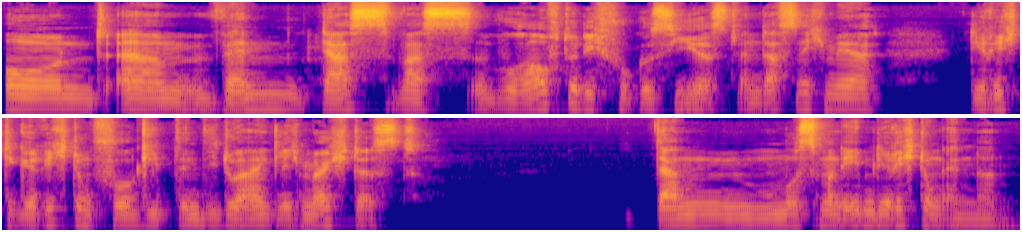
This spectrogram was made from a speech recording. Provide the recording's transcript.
Und ähm, wenn das, was, worauf du dich fokussierst, wenn das nicht mehr die richtige Richtung vorgibt, in die du eigentlich möchtest, dann muss man eben die Richtung ändern.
